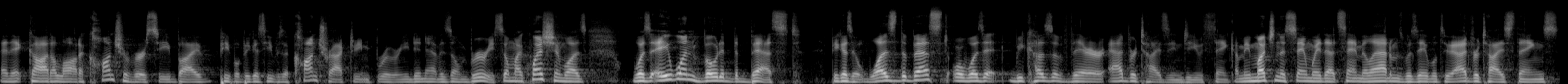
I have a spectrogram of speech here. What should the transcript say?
and it got a lot of controversy by people because he was a contracting brewer. He didn't have his own brewery. So my question was, was A1 voted the best because it was the best, or was it because of their advertising? Do you think? I mean, much in the same way that Samuel Adams was able to advertise things.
